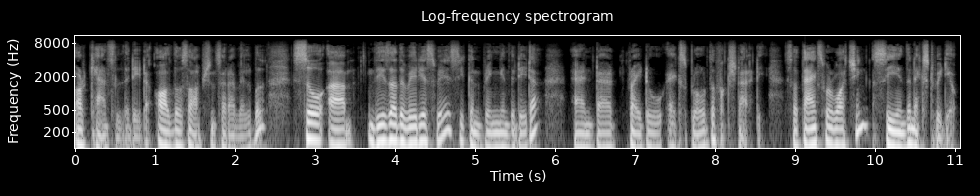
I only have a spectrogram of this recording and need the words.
or cancel the data. All those options are available. So um, these are the various ways you can bring in the data and uh, try to explore the functionality. So thanks for watching. See you in the next video.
